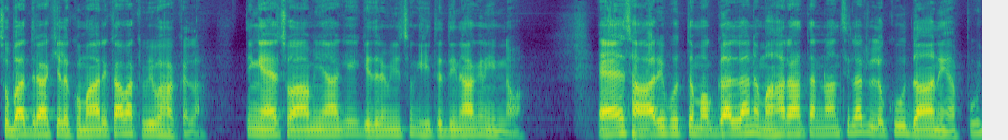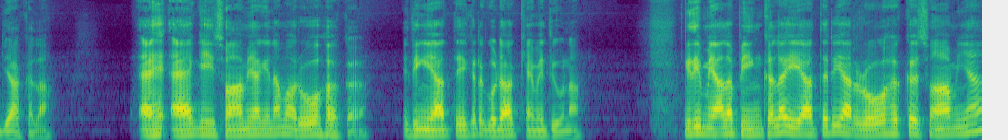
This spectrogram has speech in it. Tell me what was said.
සුභද්‍රා කියලා කුමාරිකාවක් විවාහ කළා. ඉතින් ඈ ස්වාමියාගේ ගෙදර මිනිස්සුන්ගේ හිත දිනාගෙන ඉන්නවා. ඈ සාරිපුත්ත මොග්ගල්ලාන මහරහතන් වහන්සේලාට ලොකු දානයක් පූජා කළා. ඈගේ ස්වාමියාගේ නම රෝහක. ඉතින් එයාත් ඒකට ගොඩාක් කැමති වුණා. ඉතින් මෙයාලා පින් කළා ඒ අතරේ අර රෝහක ස්වාමියා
